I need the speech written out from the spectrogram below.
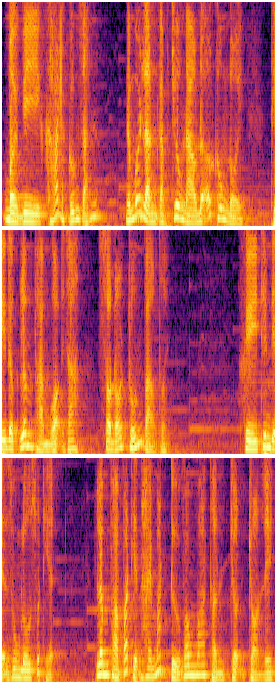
Bởi vì khá là cứng rắn, Nếu mỗi lần gặp chiêu nào đỡ không nổi Thì được Lâm Phạm gọi ra, Sau đó trốn vào thôi. Khi thiên địa dung lô xuất hiện, Lâm Phạm phát hiện hai mắt tử vong ma thần trợn tròn lên.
